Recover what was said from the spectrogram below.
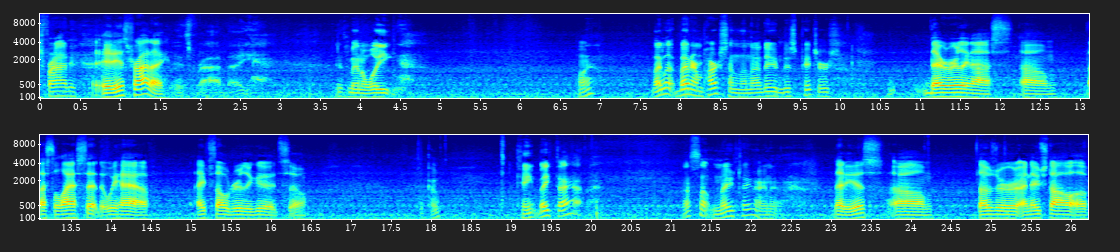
it's Friday? It is Friday. It's Friday. It's been a week. Well, they look better in person than I do in just pictures. They're really nice. Um, that's the last set that we have. They've sold really good, so Cool. Can't beat that. That's something new too, ain't it? that is. Um, those are a new style of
